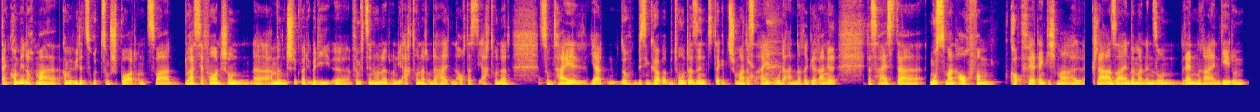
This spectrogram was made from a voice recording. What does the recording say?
Dann kommen wir noch mal, kommen wir wieder zurück zum Sport. Und zwar, du hast ja vorhin schon, äh, haben wir ein Stück weit über die äh, 1500 und die 800 unterhalten, auch dass die 800 zum Teil ja noch ein bisschen körperbetonter sind. Da gibt es schon mal das Ja. ein oder andere Gerangel. Das heißt, da muss man auch vom Kopf her, denke ich mal, klar sein, wenn man in so ein Rennen reingeht und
